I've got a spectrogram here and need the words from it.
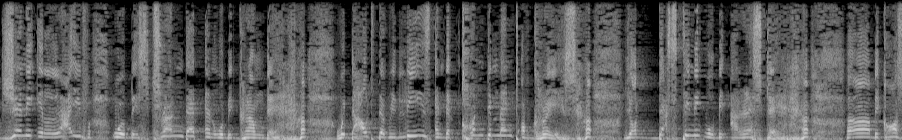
journey in life will be stranded and will be grounded. Without the release and the condiment of grace, your destiny will be arrested uh, because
